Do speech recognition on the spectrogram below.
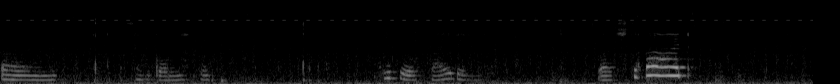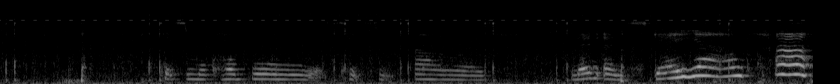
Um, let's have a golden apple. People are fighting. Watch the pod. Take some more cobble. Take some arrows. Then and stay out. Ah!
